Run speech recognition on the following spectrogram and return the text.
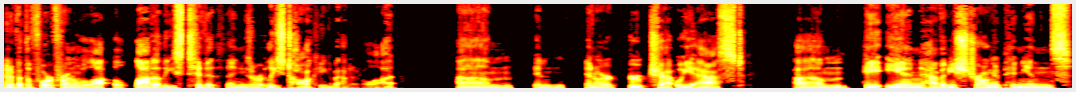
kind of at the forefront of a lot, a lot of these Tivit things, or at least talking about it a lot. Um, in in our group chat, we asked, um, "Hey, Ian, have any strong opinions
